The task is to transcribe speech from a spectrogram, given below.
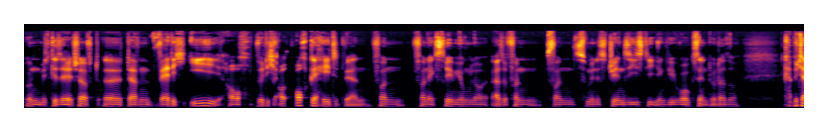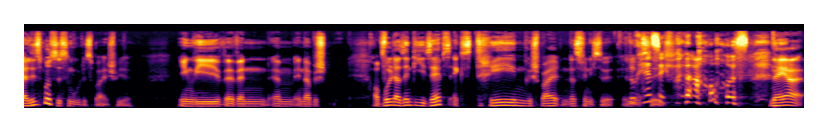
und mit Gesellschaft, äh, dann werde ich eh auch, würde ich auch, auch gehatet werden von, von extrem jungen Leuten, also von, von zumindest Gen Zs, die irgendwie woke sind oder so. Kapitalismus ist ein gutes Beispiel. Irgendwie, wenn ähm, in einer Best obwohl da sind die selbst extrem gespalten, das finde ich so lustig. Du kennst dich voll aus. Naja,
